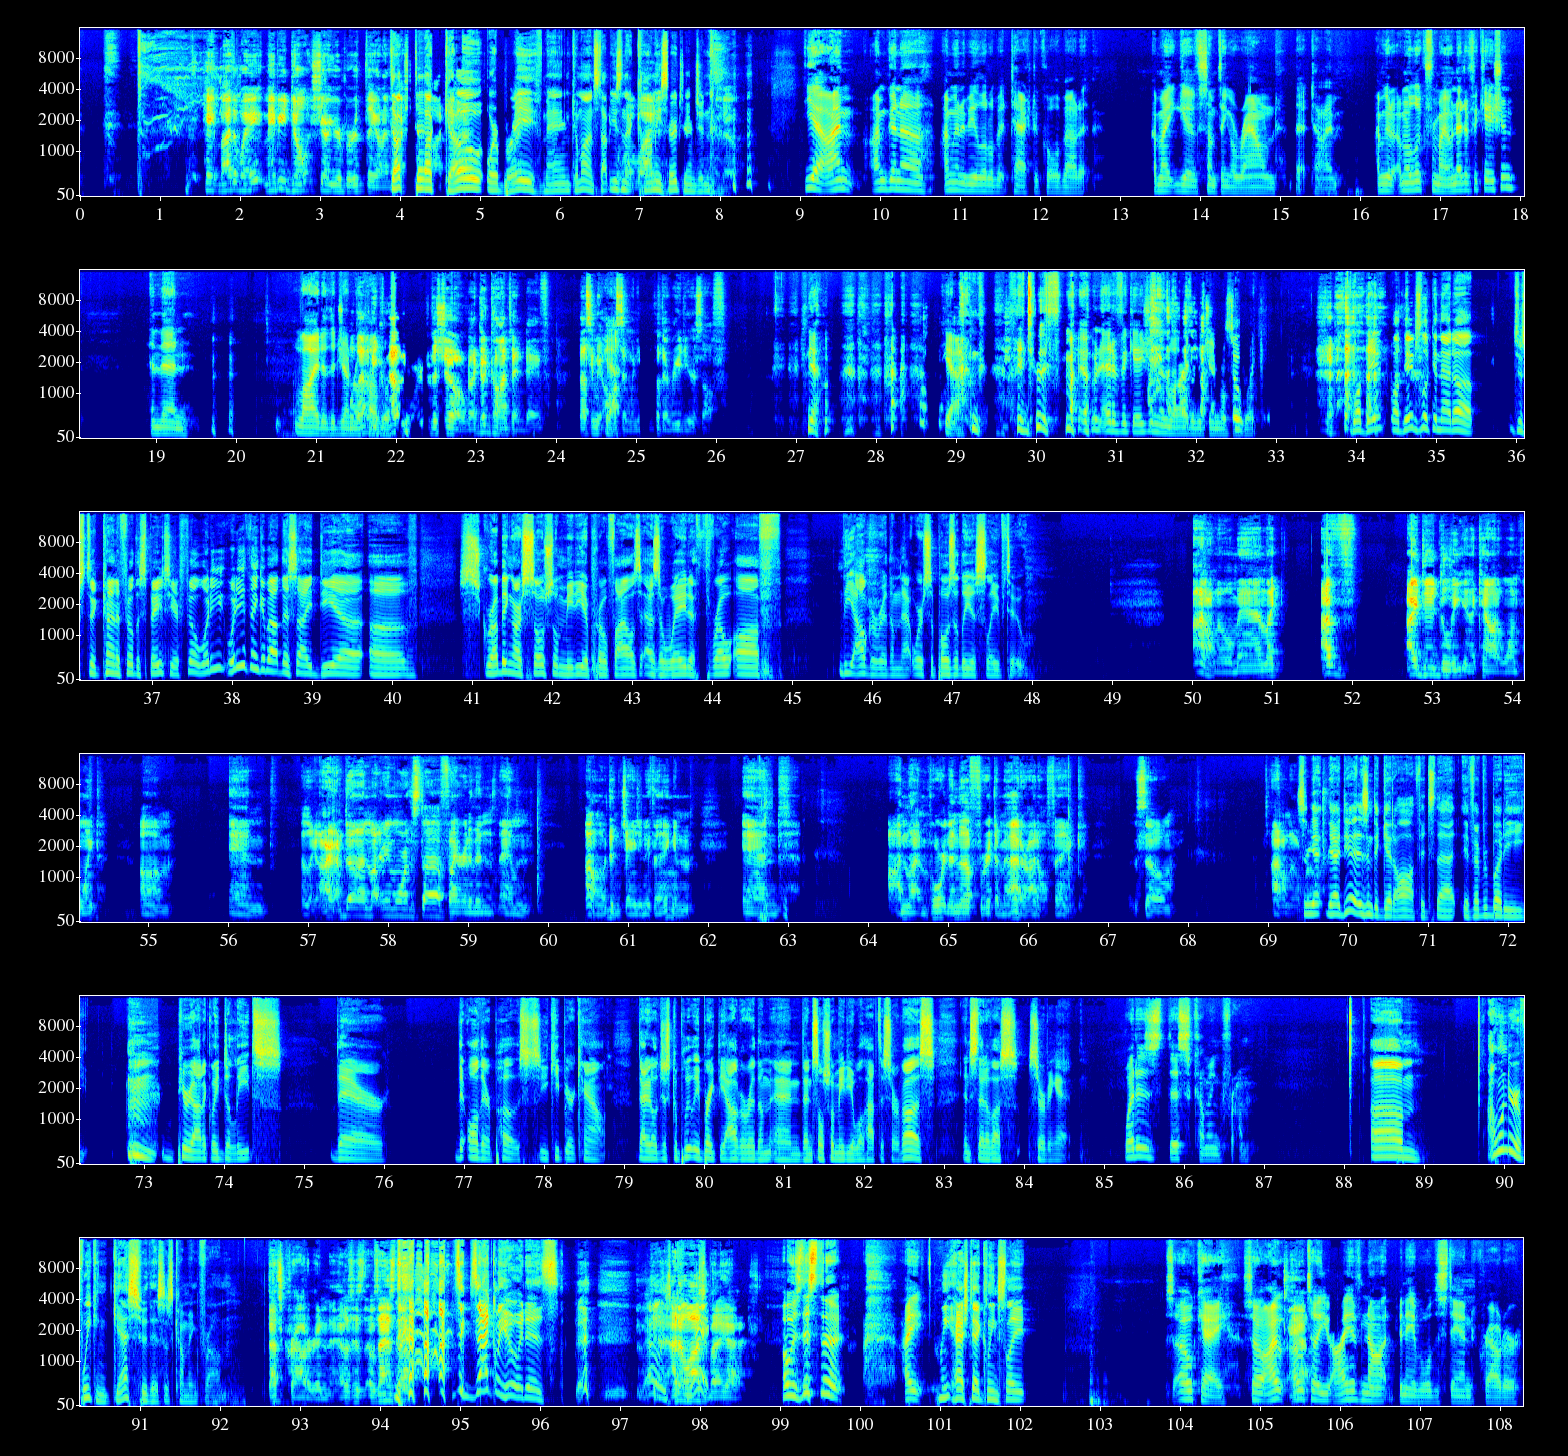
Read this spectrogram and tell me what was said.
Hey, by the way, maybe don't share your birthday on a Duck Duck podcast Go or Brave man. Come on, stop using that commie search engine. Yeah, I'm I'm gonna I'm gonna be a little bit tactical about it. I might give something around that time. I'm gonna I'm gonna look for my own edification, and then lie to the Well, general that'll be, public. that'll be good for the show. Like, good content, Dave. That's gonna be Yeah. awesome when you put that read to yourself. No, yeah, I'm gonna do it for my own edification and lie to the general So- public. while Dave while Dave's looking that up, just to kind of fill the space here, Phil, what do you what do you think about this idea of scrubbing our social media profiles as a way to throw off the algorithm that we're supposedly a slave to? I don't know, man. Like, I've I did delete an account at one point, um, and I was like, all right, I'm done. I'm not doing more of the stuff. I got rid of it, and, and I don't know. It didn't change anything, and and I'm not important enough for it to matter. I don't think so. I don't know. So yeah, the idea isn't to get off; it's that if everybody periodically deletes their, the, all their posts, you keep your account. That it'll just completely break the algorithm, and then social media will have to serve us instead of us serving it. What is this coming from? Um, I wonder if we can guess who this is coming from. That's Crowder, isn't it? That was his. Was that his name? That's exactly who it is. Okay. I don't watch it, but yeah. Oh, is this the? I Clean, hashtag clean slate. So, okay, so I, I will tell you, I have not been able to stand Crowder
